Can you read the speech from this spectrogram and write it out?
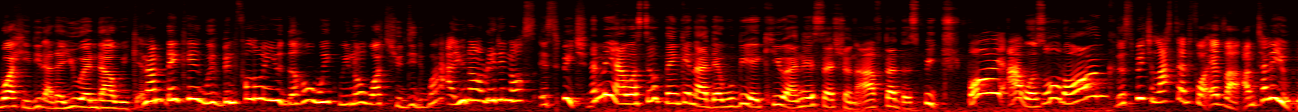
what he did at the UN that week. And I'm thinking, we've been following you the whole week. We know what you did. Why are you now reading us a speech? I mean, I was still thinking that there would be a Q&A session after the speech. Boy, I was so wrong. The speech lasted forever. I'm telling you. And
